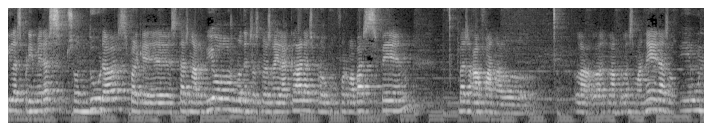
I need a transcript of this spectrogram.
i les primeres són dures perquè estàs nerviós, no tens les coses gaire clares, però conforme vas fent vas agafant el, la, la, les maneres. Té un,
